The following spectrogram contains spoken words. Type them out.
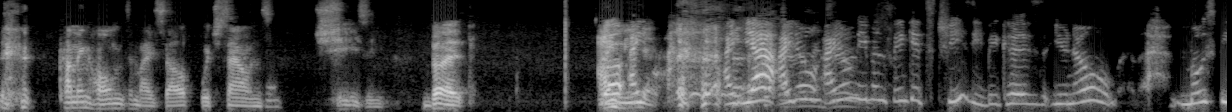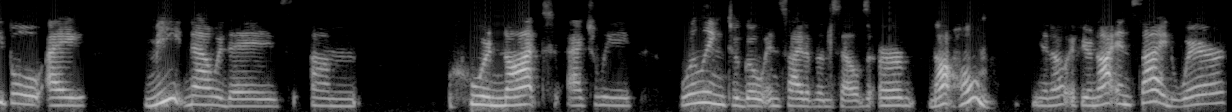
coming home to myself which sounds cheesy but Well, i mean I- it I, yeah, I really don't. I do. don't even think it's cheesy because you know, most people I meet nowadays um, who are not actually willing to go inside of themselves are not home. You know, if you're not inside, where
